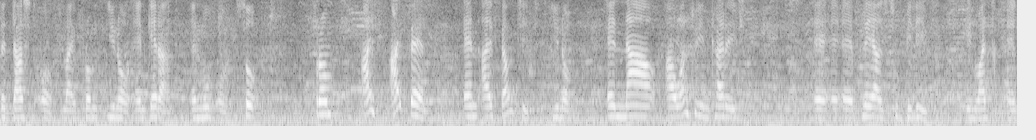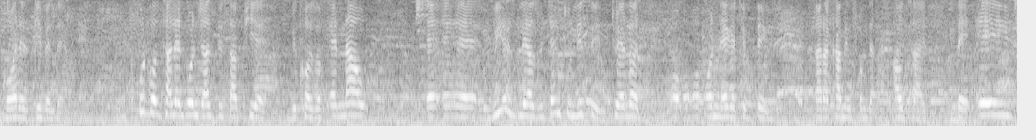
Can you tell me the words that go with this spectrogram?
the dust off, like from you know, and get up and move on. So from I I fell and I felt it, you know, and now I want to encourage players to believe in what uh, God has given them. Football talent won't just disappear because of and now. Uh, uh, we as players we tend to listen to a lot on negative things that are coming from the outside the age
